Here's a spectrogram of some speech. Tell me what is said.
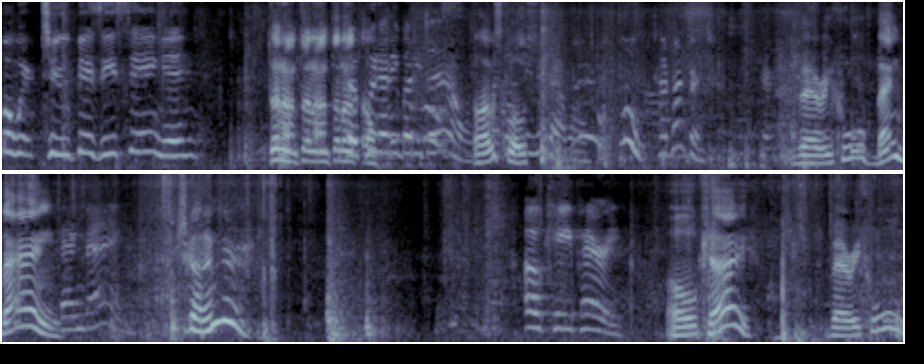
but we're too busy singing Dun dun dun dun to dun. put oh. anybody down. Oh, that was I close. That one. Oh, Todd Rundgren. Very cool. Bang bang. Bang bang. What you got in there? Okay, Perry. Okay. Very cool.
